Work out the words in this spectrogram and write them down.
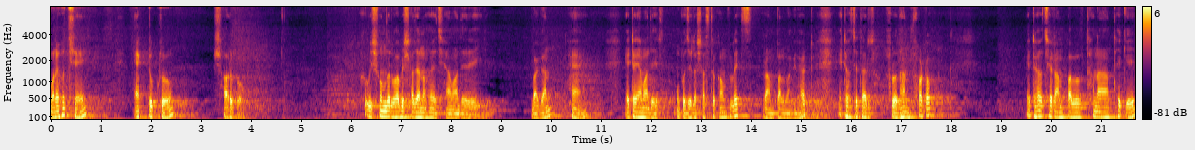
মনে হচ্ছে এক টুকরো স্বর্গ। খুবই সুন্দরভাবে সাজানো হয়েছে আমাদের এই বাগান। হ্যাঁ এটাই আমাদের উপজেলা স্বাস্থ্য কমপ্লেক্স, রামপাল বাগেরহাট। এটা হচ্ছে তার প্রধান ফটক এটা হচ্ছে রামপাল থানা থেকে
